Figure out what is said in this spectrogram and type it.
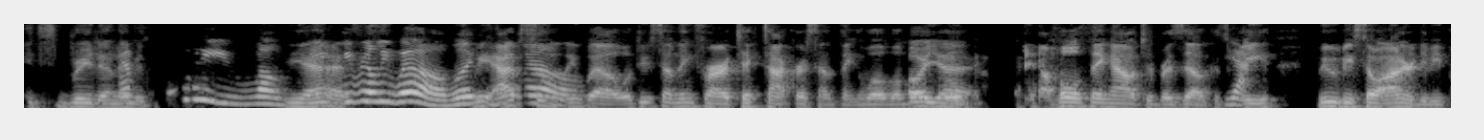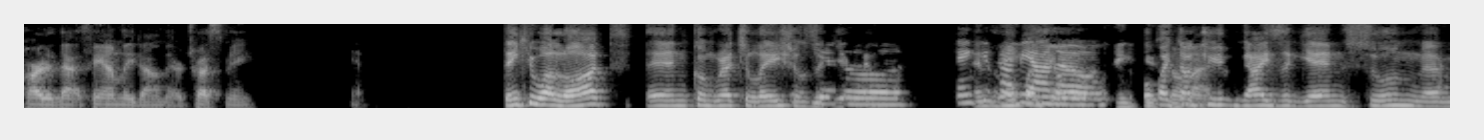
it's brilliant. Everything. Well, we- we, really will. We, We absolutely will. We'll do something for our TikTok or something. We'll, we'll, Oh we'll- yeah. we'll a whole thing out to Brazil because Yeah. we we would be so honored to be part of that family down there. Trust me. Thank you a lot and congratulations Thank again. you. Thank you, And hope I- Fabiano. Thank Hope I so talk much. to you guys again soon. Um,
